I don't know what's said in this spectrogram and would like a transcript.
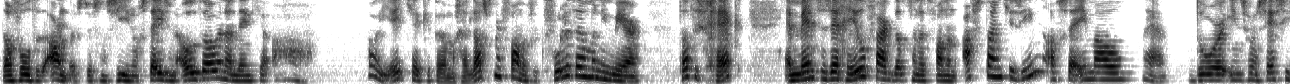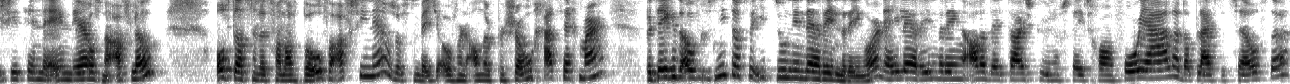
Dan voelt het anders. Dus dan zie je nog steeds een auto en dan denk je: oh, oh jeetje, ik heb helemaal geen last meer van. Of ik voel het helemaal niet meer. Dat is gek. En mensen zeggen heel vaak dat ze het van een afstandje zien. Als ze eenmaal nou ja, door in zo'n sessie zitten in de EMDR of na afloop. Of dat ze het vanaf bovenaf zien, hè, alsof het een beetje over een ander persoon gaat, zeg maar. Betekent overigens niet dat we iets doen in de herinnering hoor. De hele herinnering, alle details kun je nog steeds gewoon voor je halen. Dat blijft hetzelfde.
